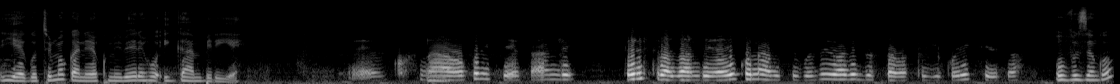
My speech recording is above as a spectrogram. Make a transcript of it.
Yego turimo kuganira ku mibereho igambiriye. Ni abakurikiye kandi kenshi turaganira ariko nta ikiguzi biba bidusaba tugikurikiza. Uvuze ngo?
